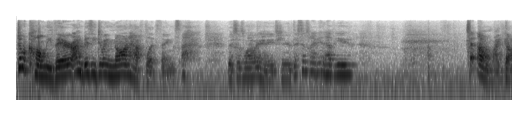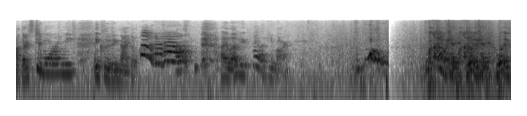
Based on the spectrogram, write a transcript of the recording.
Don't call me there. I'm busy doing non-half-blood things. This is why we hate you. This is why we love you. Oh my god, there's two more of me, including Nigel. What the hell? I love you. I love you more. Whoa! Okay, okay, what?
